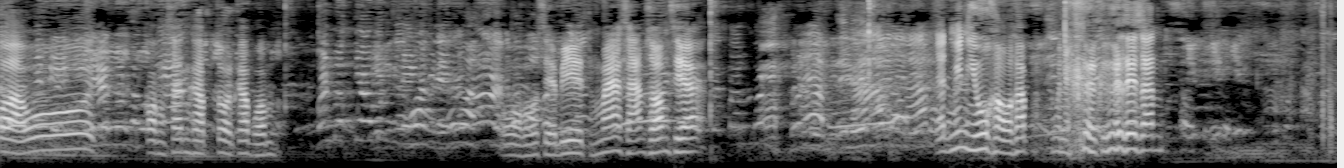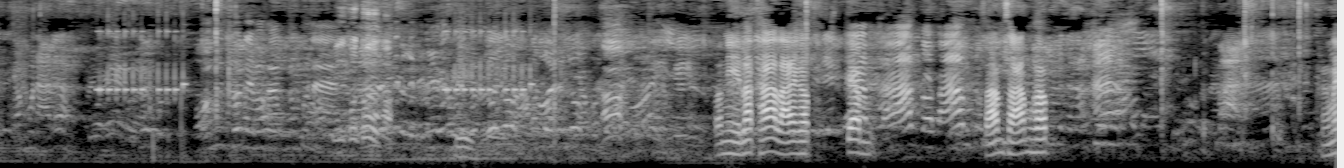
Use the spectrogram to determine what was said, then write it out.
ก็โอ้ยกล้องสั้นครับโทษครับผม โอ้โห เสียบีมาสามสองเสีย แอดมินหิวเขาครับมันคือเลยสันมีโคโต้ก่อนดีตอนนี้ราคาหลายครับแก้มสามสามครับ ข้างใน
